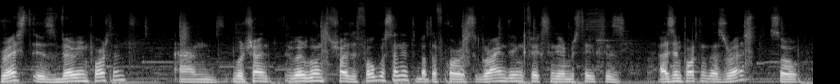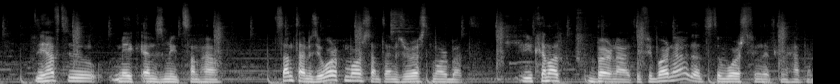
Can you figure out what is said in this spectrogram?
rest is very important, and we're trying. We're going to try to focus on it. But of course, grinding, fixing your mistakes is as important as rest. So you have to make ends meet somehow. sometimes you work more, sometimes you rest more, but you cannot burn out. If you burn out, that's the worst thing that can happen.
